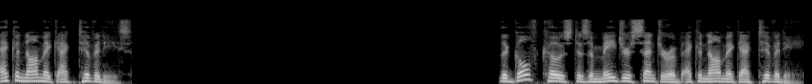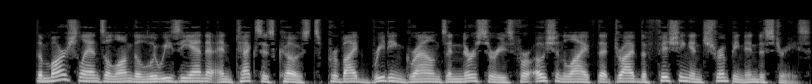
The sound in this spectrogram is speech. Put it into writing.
Economic activities The Gulf Coast is a major center of economic activity. The marshlands along the Louisiana and Texas coasts provide breeding grounds and nurseries for ocean life that drive the fishing and shrimping industries.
